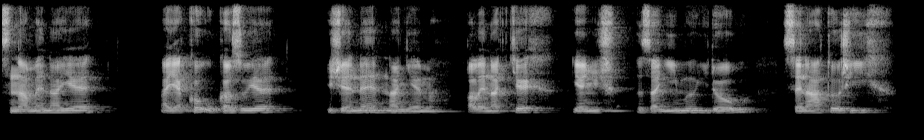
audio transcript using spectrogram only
Znamená je a jako ukazuje, že ne na něm, ale na těch, jenž za ním jdou, senátořích,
